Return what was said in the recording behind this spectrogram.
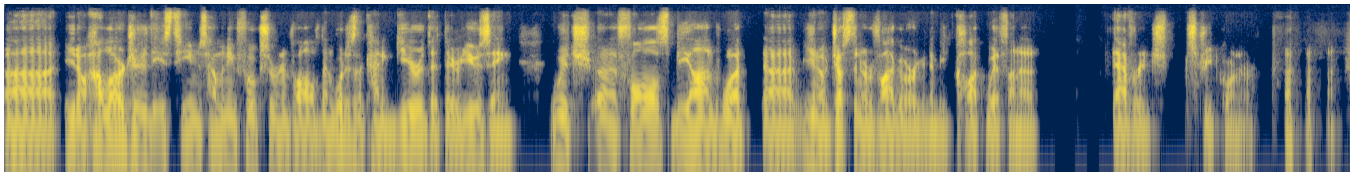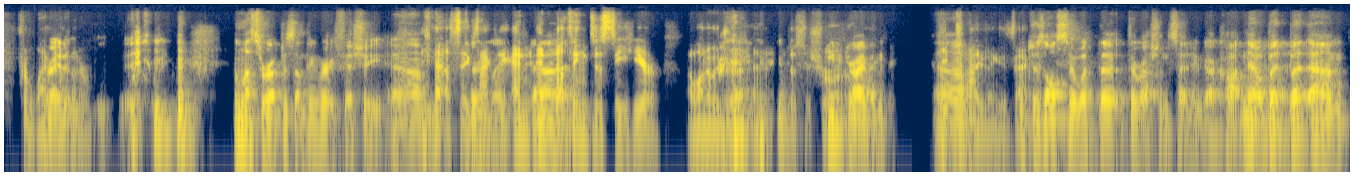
uh, you know, how large are these teams? How many folks are involved? And what is the kind of gear that they're using, which uh, falls beyond what, uh, you know, Justin or Vago are going to be caught with on a average street corner, for lack right. of better. Unless we're up to something very fishy. Um, yes, exactly. Certainly. And, and uh, nothing to see here. I want to address this sure. Keep driving. Keep um, driving, exactly. Which is also what the, the Russians said who got caught. No, but, but, um,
